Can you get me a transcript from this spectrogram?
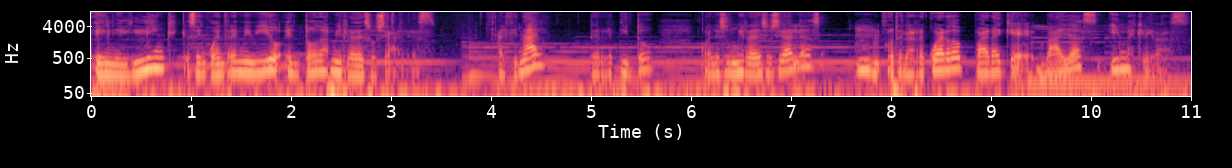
en el link que se encuentra en mi bio en todas mis redes sociales. Al final, te repito cuáles son mis redes sociales o te las recuerdo para que vayas y me escribas.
